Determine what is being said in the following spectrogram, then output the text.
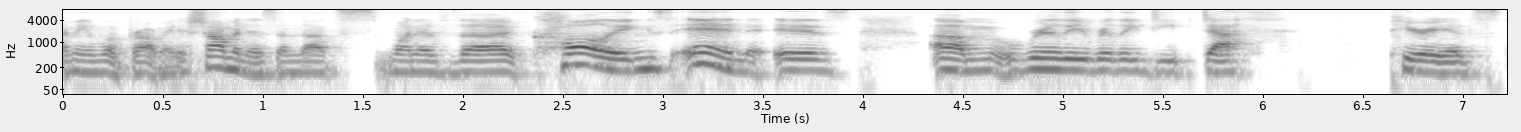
i mean what brought me to shamanism that's one of the callings in is um, really really deep death periods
